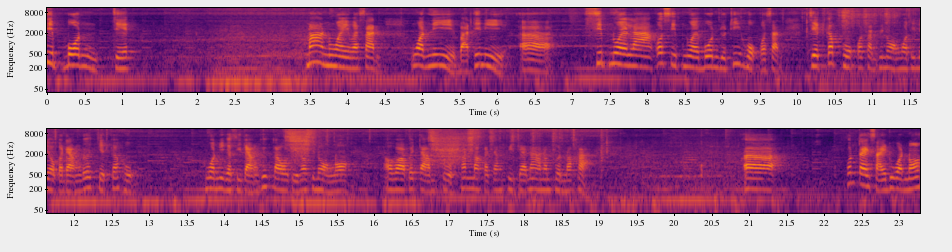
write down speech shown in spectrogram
สิบบนเจ็ด มาหน่วยว่าสั่นงวดนี้บาทที่นี่อ่าสิบหน่วยลางก็สิบหน่วยบนอยู่ที่หกว่าสั่นเจ็ดกับหกว่าสั่นพี่น้องงวดที่แล้วก็ดังเด้อเจ็ดกับหกงวดนี้ก็สีดังคือเก่าสิเนาะพี่น้องเนาะเอาว่าไปตามสูตรขั้นมากระจังพิจารณาน้ำเพลินเนาะค่ะอ่าคนไตสายด่วนเนาะ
